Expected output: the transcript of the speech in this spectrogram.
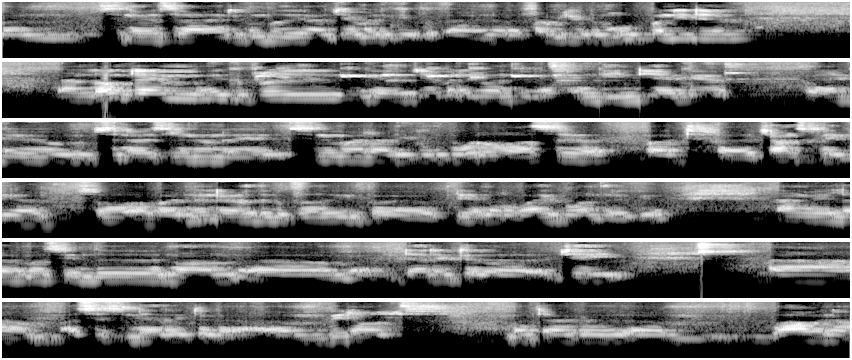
நான் சின்ன வயசில் இருக்கும்போது நான் ஜெயமலுக்கு என்னோட ஃபேமிலியோட மூவ் பண்ணிட்டு நான் லாங் டைமுக்கு பிறகு இங்கே ஜெயமலுக்கு வந்திருக்கேன். இங்கே இந்தியாவுக்கு எனக்கு சின்ன வயசுலேருந்து சினிமாவில் அடிக்கிறது எவ்வளோ ஆசை பட் சான்ஸ் கிடைக்கிறது ஸோ அப்போ நின்று இடத்துக்கு பிறகு இப்போ இப்படி ஒரு வாய்ப்பு வந்திருக்கு. நாங்கள் எல்லாருமே சேர்ந்து நான் director Jay assistant director Vinod மற்ற பாவனா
